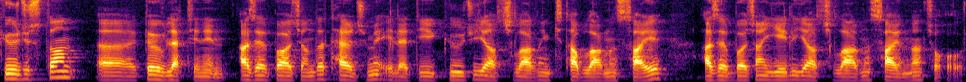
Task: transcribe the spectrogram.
Gürcüstan dövlətinin Azərbaycanda tərcümə elədiyi gürcü yazıçılarının kitablarının sayı Azərbaycan yerli yazıçılarının sayından çox olur.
